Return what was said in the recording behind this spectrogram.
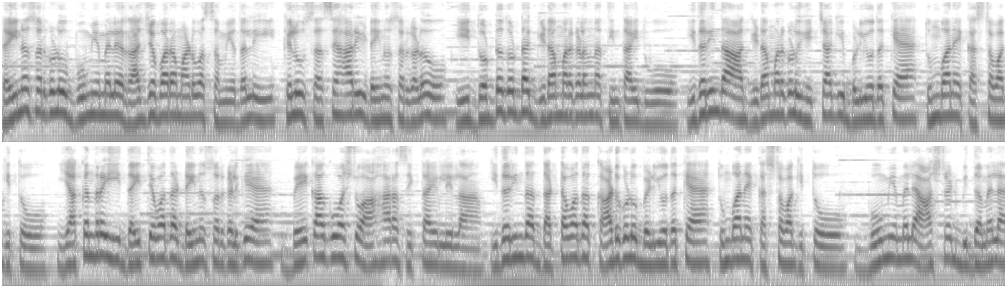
ಡೈನೋಸರ್ಗಳು ಭೂಮಿಯ ಮೇಲೆ ರಾಜ್ಯಭಾರ ಮಾಡುವ ಸಮಯದಲ್ಲಿ ಕೆಲವು ಸಸ್ಯಹಾರಿ ಡೈನೋಸರ್ಗಳು ಈ ದೊಡ್ಡ ದೊಡ್ಡ ಗಿಡ ಮರಗಳನ್ನ ತಿಂತಾ ಇದ್ವು. ಇದರಿಂದ ಆ ಗಿಡ ಮರಗಳು ಹೆಚ್ಚಾಗಿ ಬೆಳೆಯೋದಕ್ಕೆ ತುಂಬಾನೇ ಕಷ್ಟವಾಗಿತ್ತು. ಯಾಕಂದ್ರೆ ಈ ದೈತ್ಯವಾದ ಡೈನೋಸರ್ಗಳಿಗೆ ಬೇಕಾಗುವಷ್ಟು ಆಹಾರ ಸಿಗ್ತಾ ಇರ್ಲಿಲ್ಲ. ಇದರಿಂದ ದಟ್ಟವಾದ ಕಾಡುಗಳು ಬೆಳೆಯೋದಕ್ಕೆ ತುಂಬಾನೇ ಕಷ್ಟವಾಗಿತ್ತು. ಭೂಮಿಯ ಮೇಲೆ ಆಸ್ಟ್ರೈಡ್ ಬಿದ್ದ ಮೇಲೆ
